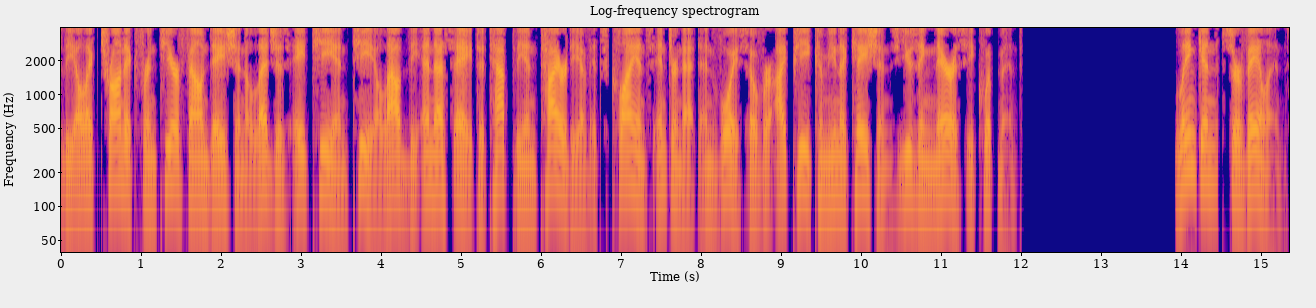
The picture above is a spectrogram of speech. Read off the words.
the Electronic Frontier Foundation alleges AT&T allowed the NSA to tap the entirety of its clients internet and voice over IP communications using Narus equipment. Lincoln surveillance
